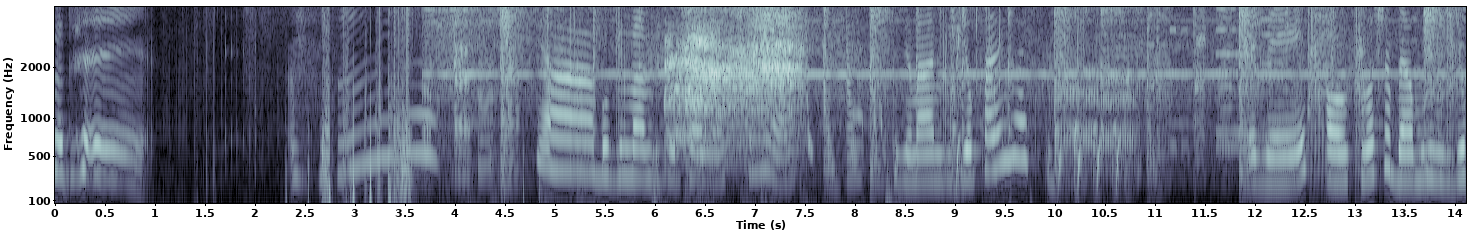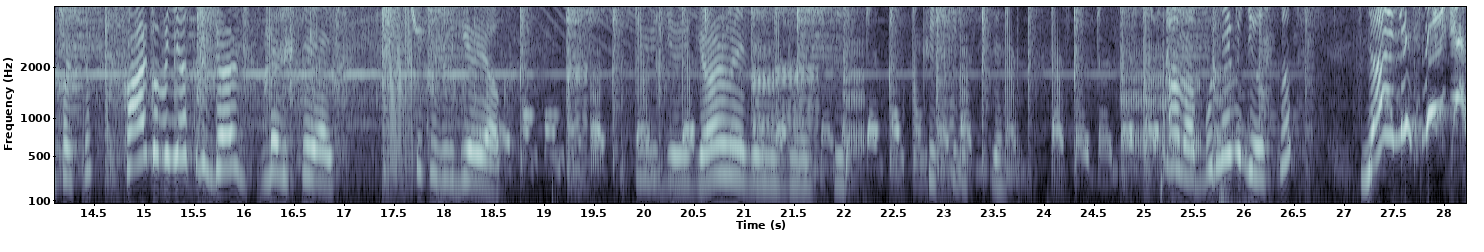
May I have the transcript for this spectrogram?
Hadi. ya bugün ben video paylaştım ya. Bugün ben video paylaştım. Evet arkadaşlar ben bugün video paylaştım. Kargo videosunu görmemiştiniz. Hiçbir video yok. Hiçbir videoyu görmediniz mi siz? Küstüm size. Ama bu ne videosu? Yerleşme videosu!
